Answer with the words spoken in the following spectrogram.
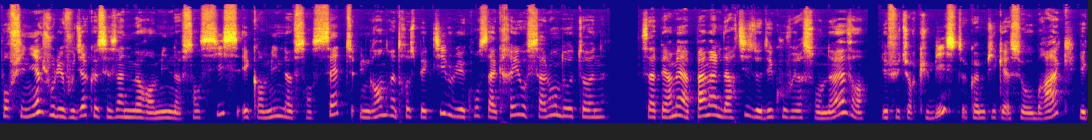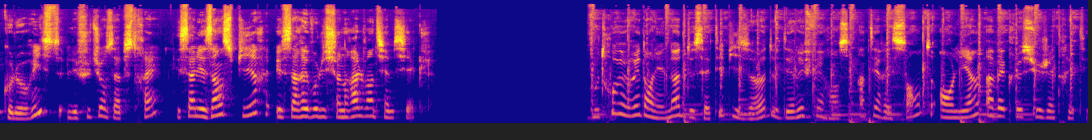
Pour finir, je voulais vous dire que Cézanne meurt en 1906 et qu'en 1907, une grande rétrospective lui est consacrée au Salon d'automne. Ça permet à pas mal d'artistes de découvrir son œuvre, les futurs cubistes, comme Picasso ou Braque, les coloristes, les futurs abstraits, et ça les inspire et ça révolutionnera le XXe siècle. Vous trouverez dans les notes de cet épisode des références intéressantes en lien avec le sujet traité.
